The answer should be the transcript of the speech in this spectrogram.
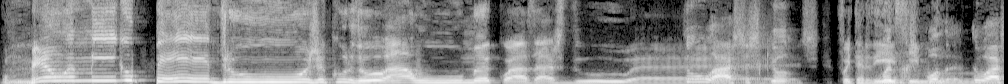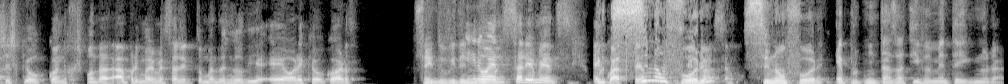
O meu amigo Pedro hoje acordou à uma, quase às duas. Tu achas que eu- Foi tardíssimo. responde, tu achas que eu, quando respondo à primeira mensagem que tu mandas no dia, é a hora que eu acordo? Sem dúvida E nenhuma. não é necessariamente. É Porque se sempre. não for, É quase sempre. se não for, é porque me estás ativamente a ignorar.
